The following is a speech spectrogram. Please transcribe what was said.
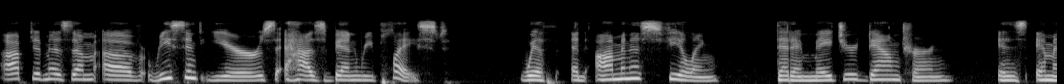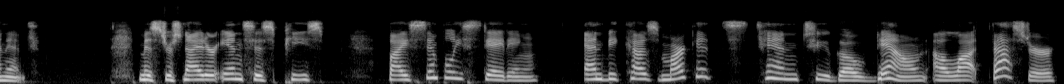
optimism of recent years has been replaced with an ominous feeling that a major downturn is imminent. Mr. Snyder ends his piece by simply stating, and because markets tend to go down a lot faster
